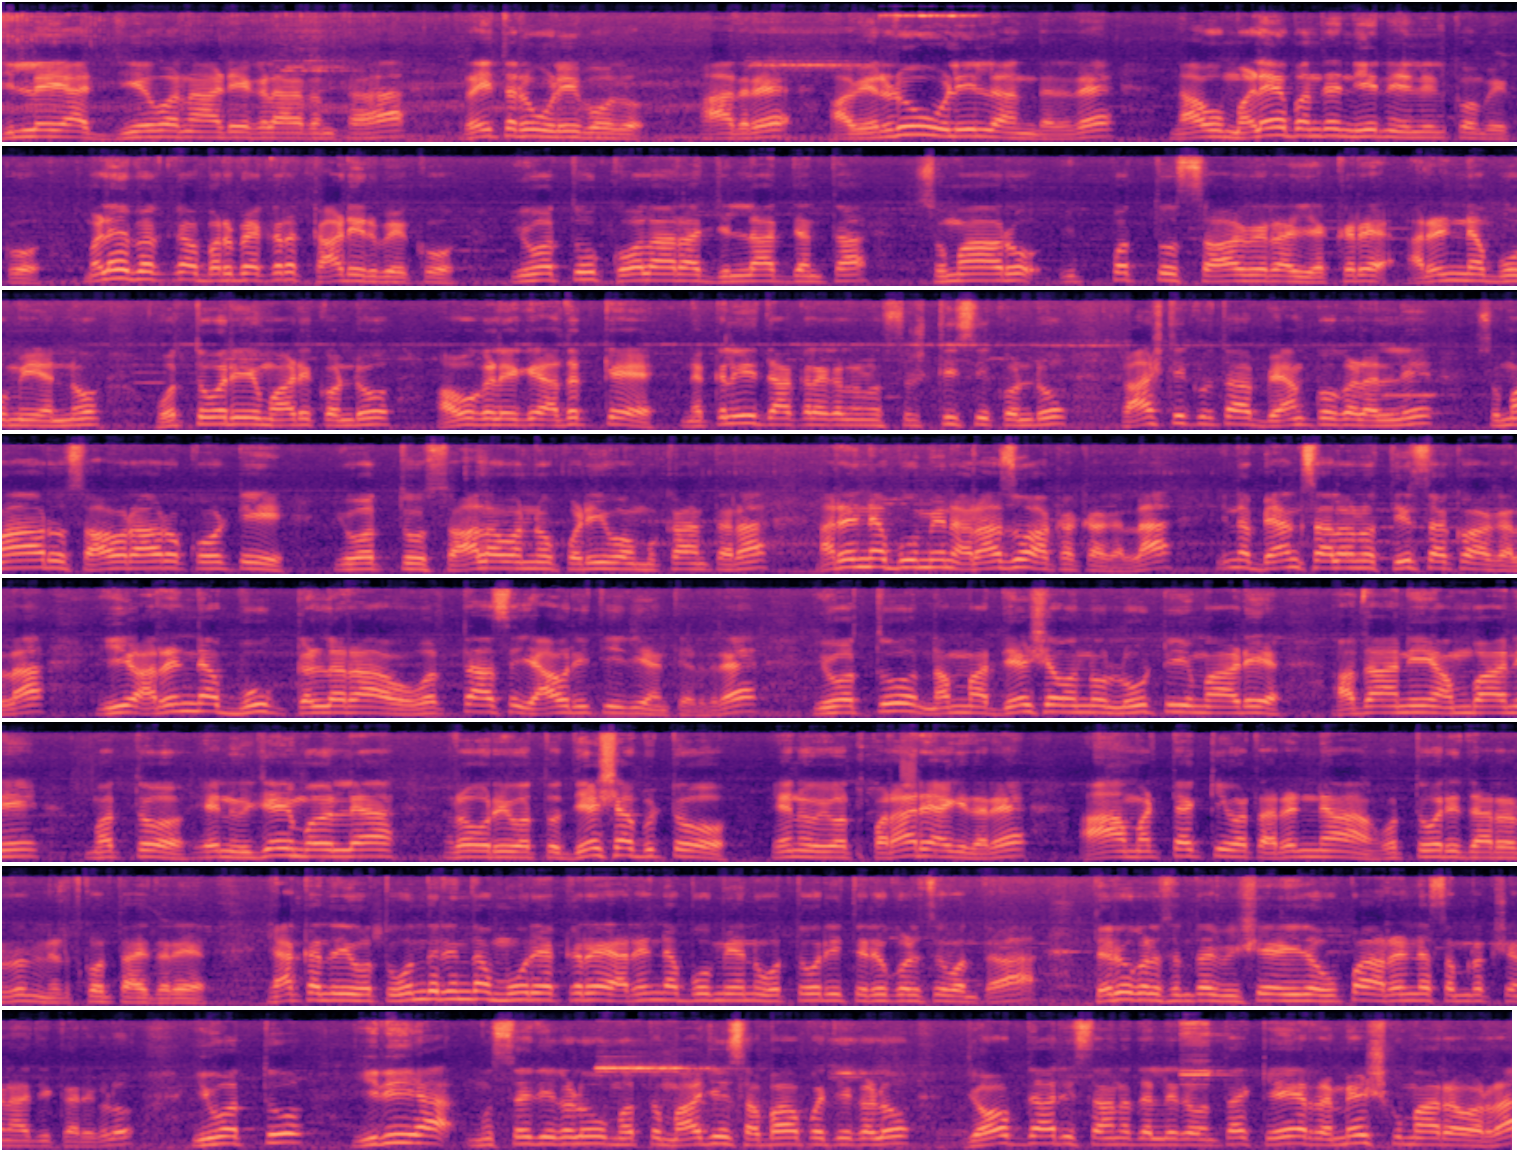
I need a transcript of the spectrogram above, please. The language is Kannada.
ಜಿಲ್ಲೆಯ ಜೀವನಾಡಿಗಳಾದಂತಹ ರೈತರು ಉಳಿಬೋದು. ಆದರೆ ಅವೆರಡೂ ಉಳಿಲ್ಲ ಅಂದರೆ ನಾವು ಮಳೆ ಬಂದರೆ ನೀರು ನಿಲ್ಕೊಬೇಕು ಮಳೆ ಬೇಕ ಬರಬೇಕಾದ್ರೆ ಕಾಡಿರಬೇಕು. ಇವತ್ತು ಕೋಲಾರ ಜಿಲ್ಲಾದ್ಯಂತ ಸುಮಾರು ಇಪ್ಪತ್ತು ಸಾವಿರ ಎಕರೆ ಅರಣ್ಯ ಭೂಮಿಯನ್ನು ಒತ್ತುವರಿ ಮಾಡಿಕೊಂಡು ಅವುಗಳಿಗೆ ಅದಕ್ಕೆ ನಕಲಿ ದಾಖಲೆಗಳನ್ನು ಸೃಷ್ಟಿಸಿಕೊಂಡು ರಾಷ್ಟ್ರೀಕೃತ ಬ್ಯಾಂಕುಗಳಲ್ಲಿ ಸುಮಾರು ಸಾವಿರಾರು ಕೋಟಿ ಇವತ್ತು ಸಾಲವನ್ನು ಪಡೆಯುವ ಮುಖಾಂತರ ಅರಣ್ಯ ಭೂಮಿನ ಹರಾಜು ಹಾಕೋಕ್ಕಾಗಲ್ಲ, ಇನ್ನು ಬ್ಯಾಂಕ್ ಸಾಲನೂ ತೀರ್ಸೋಕ್ಕೂ ಆಗಲ್ಲ. ಈ ಅರಣ್ಯ ಭೂಗಳ್ಳರ ಒತ್ತಾಸೆ ಯಾವ ರೀತಿ ಇದೆ ಅಂತ ಹೇಳಿದ್ರೆ, ಇವತ್ತು ನಮ್ಮ ದೇಶವನ್ನು ಲೂಟಿ ಮಾಡಿ ಅದಾನಿ, ಅಂಬಾನಿ ಮತ್ತು ಏನು ವಿಜಯ್ ಮೌಲ್ಯರವರು ಇವತ್ತು ದೇಶ ಬಿಟ್ಟು ಏನು ಇವತ್ತು ಪರಾರಿ ಆಗಿದ್ದಾರೆ, ಆ ಮಟ್ಟಕ್ಕೆ ಇವತ್ತು ಅರಣ್ಯ ಒತ್ತುವರಿದಾರರು ನಡೆದುಕೊತಾ ಇದ್ದಾರೆ. ಯಾಕಂದರೆ ಇವತ್ತು ಒಂದರಿಂದ ಮೂರು ಎಕರೆ ಅರಣ್ಯ ಭೂಮಿಯನ್ನು ಒತ್ತುವರಿ ತೆರವುಗೊಳಿಸುವಂತಹ ತೆರವುಗೊಳಿಸುವಂಥ ವಿಷಯ ಇದು ಉಪ ಅರಣ್ಯ ಸಂರಕ್ಷಣಾಧಿಕಾರಿಗಳು. ಇವತ್ತು ಹಿರಿಯ ಮುತ್ಸದಿಗಳು ಮತ್ತು ಮಾಜಿ ಸಭಾಪತಿಗಳು ಜವಾಬ್ದಾರಿ ಸ್ಥಾನದಲ್ಲಿರುವಂಥ ಕೆ ರಮೇಶ್ ಕುಮಾರ್ ಅವರ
